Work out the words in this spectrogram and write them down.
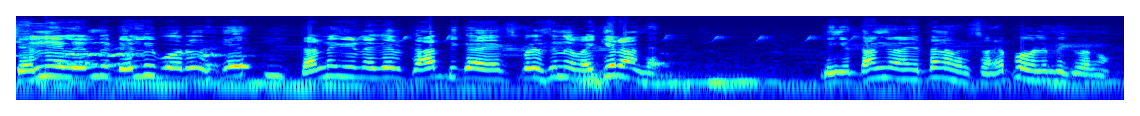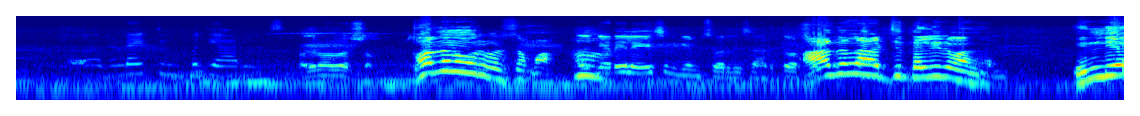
சென்னையிலேருந்து டெல்லி போகிறதுக்கு கண்ணகி நகர் கார்த்திகா எக்ஸ்பிரஸ்னு வைக்கிறாங்க. நீங்கள் தங்கம் எத்தனை வருஷம்? எப்போ ஒலிம்பிக் வரும்? பதினோரு வருஷம். அதெல்லாம் அடிச்சு தள்ளிடுவாங்க. இந்தியா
